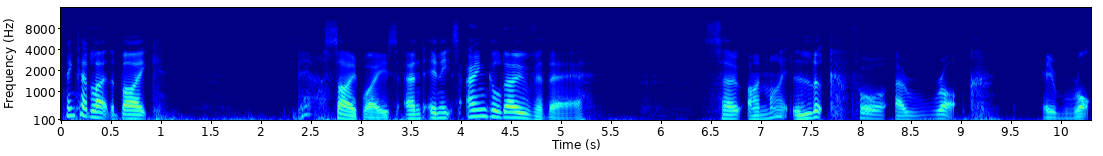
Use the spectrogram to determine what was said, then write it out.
I think I'd like the bike a bit sideways and, and it's angled over there. So I might look for a rock, a rock,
